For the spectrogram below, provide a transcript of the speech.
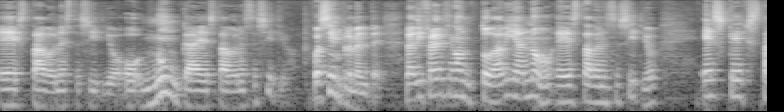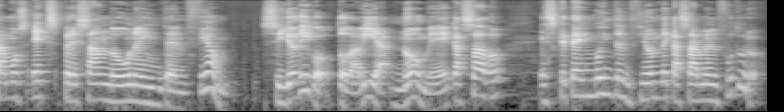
he estado en este sitio, o nunca he estado en este sitio? Pues simplemente, la diferencia con todavía no he estado en este sitio es que estamos expresando una intención. Si yo digo todavía no me he casado, es que tengo intención de casarme en el futuro.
